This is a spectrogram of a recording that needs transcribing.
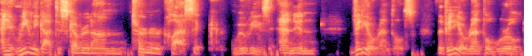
and it really got discovered on Turner Classic Movies and in video rentals. The video rental world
